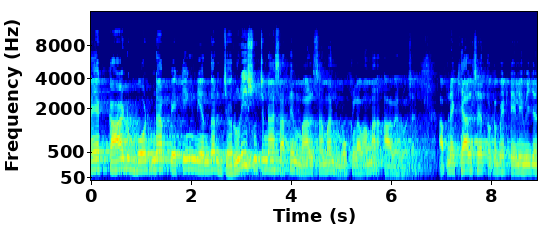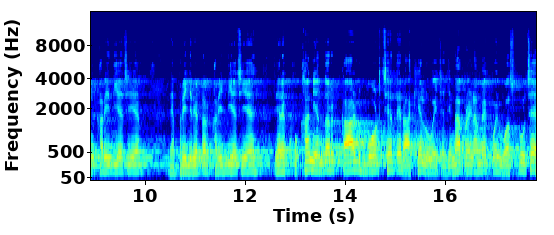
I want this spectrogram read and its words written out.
અહીંયા કાર્ડબોર્ડના પેકિંગની અંદર જરૂરી સૂચના સાથે માલ સામાન મોકલાવવામાં આવેલો છે. આપને ખ્યાલ છે તો કે ભાઈ ટેલિવિઝન ખરીદીએ છીએ. રેફ્રિજરેટર ખરીદીએ છીએ, ત્યારે ખોખાની અંદર કાર્ડબોર્ડ છે તે રાખેલું હોય છે. જેના પરિણામે કોઈ વસ્તુ છે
